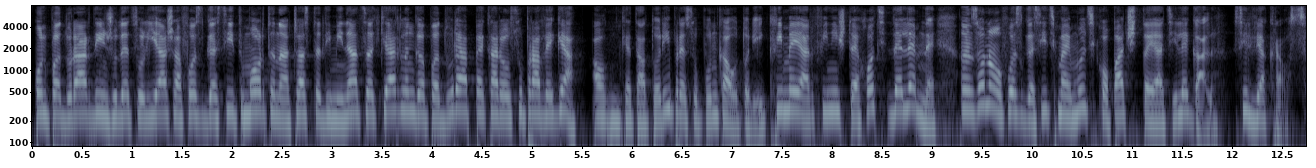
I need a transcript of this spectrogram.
Un pădurar din județul Iași a fost găsit mort în această dimineață chiar lângă pădurea pe care o supraveghea. Anchetatorii presupun că autorii crimei ar fi niște hoți de lemne. În zonă au fost găsiți mai mulți copaci tăiați ilegal. Silvia Kraus.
